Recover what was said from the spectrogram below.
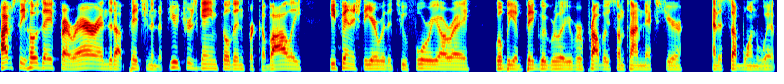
Obviously, Jose Ferrer ended up pitching in the futures game, filled in for Cavalli. He finished the year with a 2.4 ERA. Will be a big league reliever probably sometime next year. Had a sub one WHIP.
